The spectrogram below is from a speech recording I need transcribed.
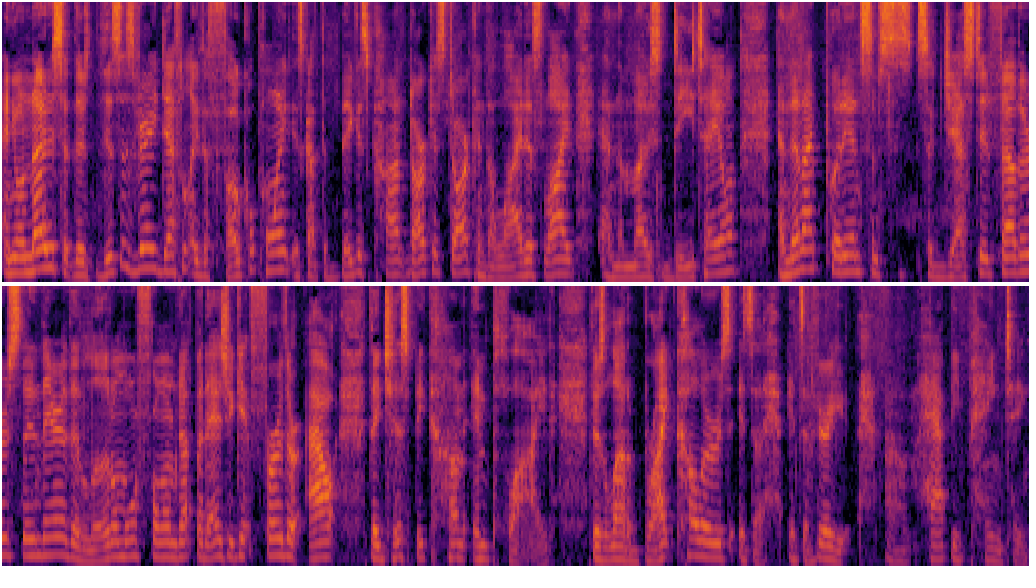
And you'll notice that there's this is very definitely the focal point. It's got the biggest, con darkest dark and the lightest light and the most detail. And then I put in some suggested feathers in there that are a little more formed up. But as you get further out, they just become implied. There's a lot of bright colors. It's a, it's a very um, happy painting.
